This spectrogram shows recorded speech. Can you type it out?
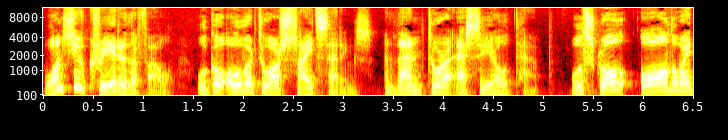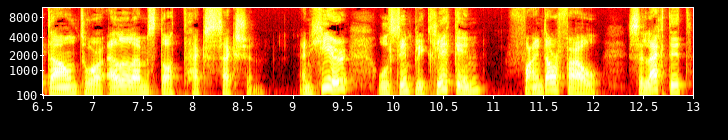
Once you've created the file, we'll go over to our site settings and then to our SEO tab. We'll scroll all the way down to our LLMs.txt section. And here, we'll simply click in, find our file, select it,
